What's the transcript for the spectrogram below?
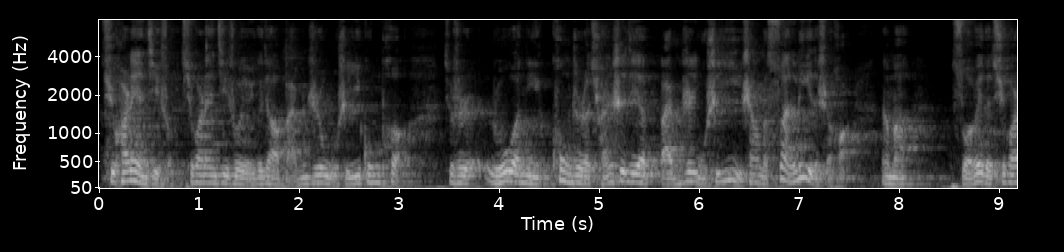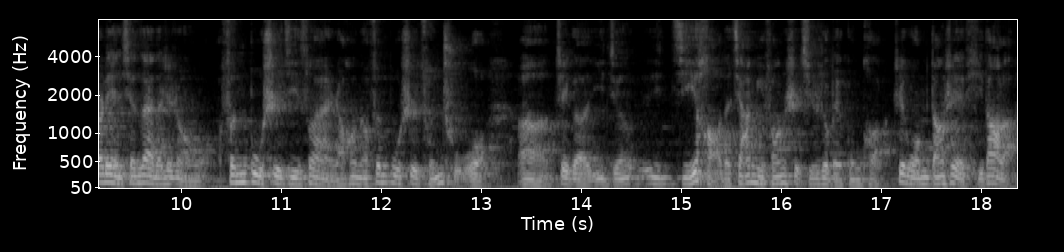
区块链技术，区块链技术有一个叫百分之五十一攻破，就是如果你控制了全世界百分之五十一以上的算力的时候，那么所谓的区块链现在的这种分布式计算，然后呢分布式存储，呃，这个已经极好的加密方式其实就被攻破了。这个我们当时也提到了。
